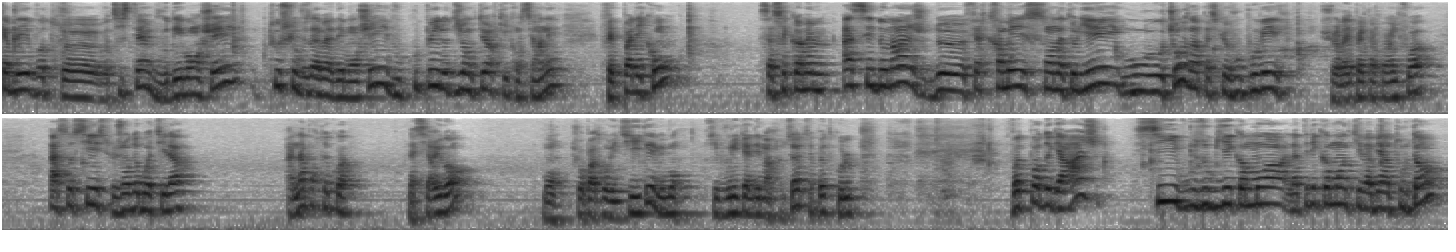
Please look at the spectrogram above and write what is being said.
câblez votre, euh, votre système, vous débranchez tout ce que vous avez à débrancher, vous coupez le disjoncteur qui est concerné. Faites pas les cons. Ça serait quand même assez dommage de faire cramer son atelier ou autre chose, hein, parce que vous pouvez, je le répète encore une fois, associer ce genre de boîtier là à n'importe quoi. La scie ruban, Bon, je vois pas trop l'utilité, mais bon, si vous voulez qu'elle démarre toute seule, ça peut être cool. Votre porte de garage, si vous oubliez comme moi la télécommande qui va bien tout le temps,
